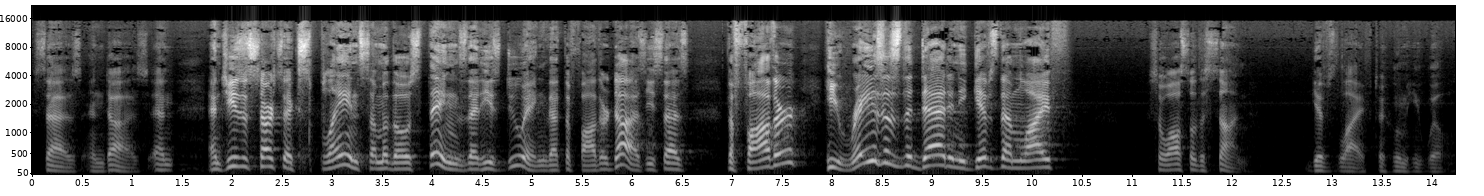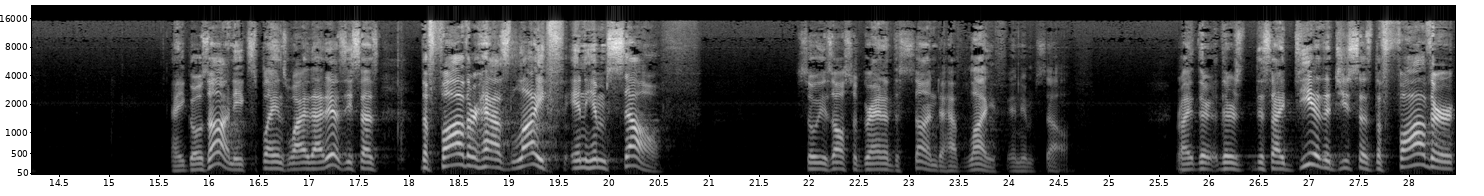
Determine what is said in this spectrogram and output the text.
says and does. And, and Jesus starts to explain some of those things that he's doing that the Father does. He says, The Father, he raises the dead and he gives them life, so also the Son gives life to whom he will. And he goes on, he explains why that is. He says, The Father has life in himself so he has also granted the Son to have life in himself. Right? There, there's this idea that Jesus says the Father,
